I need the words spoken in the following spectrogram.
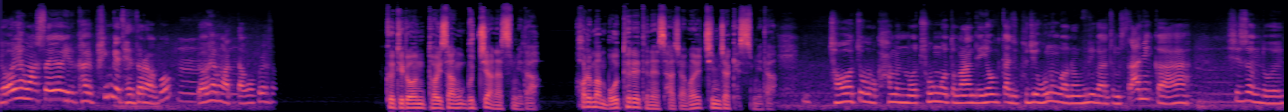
여행 왔어요 이렇게 할 핑계 대더라고 여행 왔다고 그래서 그 뒤론 더 이상 묻지 않았습니다. 허름한 모텔에 드는 사정을 짐작했습니다. 저쪽으로 가면 뭐 좋은 것도 많은데 여기까지 굳이 오는 거는 우리가 좀 싸니까 시설도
